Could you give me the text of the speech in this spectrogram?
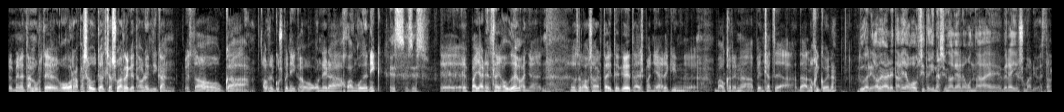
benetan urte gogorra pasa dute altxasuarrek eta oraindikan ez da uka aurrikuspenik onera joango denik, Ez, ez, ez. e, epaiaren zai gaude, baina edo zer gauza gerta daiteke eta Espainiarekin e, ba okerrena pentsatzea da logikoena. Dudari gabe, eta gehiago auzitegi nazionalean egonda e, beraien sumarioa, ezta?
